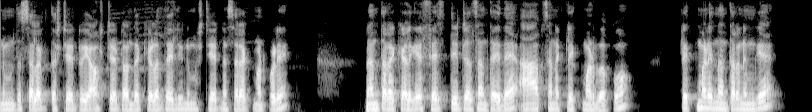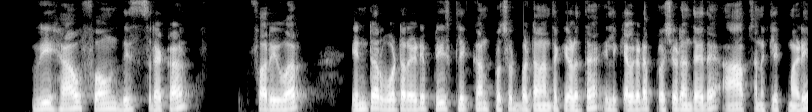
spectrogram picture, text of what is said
ನಿಮ್ಮದು ಸೆಲೆಕ್ಟ್ ಸ್ಟೇಟ್ ಯಾವ ಸ್ಟೇಟ್ ಅಂತ ಕೇಳುತ್ತೆ. ಇಲ್ಲಿ ನಿಮ್ಮ ಸ್ಟೇಟ್ನ ಸೆಲೆಕ್ಟ್ ಮಾಡ್ಕೊಳ್ಳಿ. ನಂತರ ಕೆಳಗೆ ಫೆಚ್ ಡೀಟೇಲ್ಸ್ ಅಂತ ಇದೆ. ಆ ಆಪ್ಷನ್ನ ಕ್ಲಿಕ್ ಮಾಡಬೇಕು. ಕ್ಲಿಕ್ ಮಾಡಿದ ನಂತರ ನಿಮಗೆ we have found this record for your enter voter I D please click on proceed button ಅಂತ ಕೇಳುತ್ತೆ. ಇಲ್ಲಿ ಕೆಳಗಡೆ ಪ್ರೊಸೀಡ್ ಅಂತ ಇದೆ. ಆ ಆಪ್ಷನ್ ಕ್ಲಿಕ್ ಮಾಡಿ.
